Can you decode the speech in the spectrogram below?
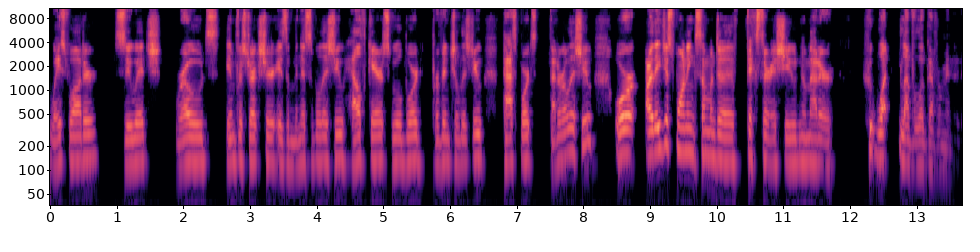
wastewater sewage roads, infrastructure is a municipal issue, healthcare, school board, provincial issue, passports, federal issue? Or are they just wanting someone to fix their issue no matter who, what level of government it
